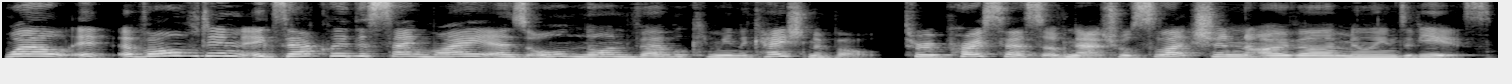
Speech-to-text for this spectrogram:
Well, it evolved in exactly the same way as all non verbal communication evolved, through a process of natural selection over millions of years.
